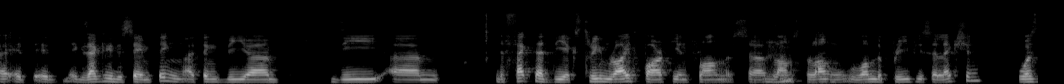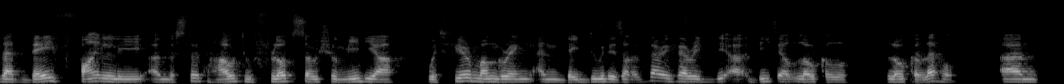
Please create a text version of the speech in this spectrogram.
uh, it, it, exactly the same thing. I think the um, the um, the fact that the extreme right party in Flanders, uh, mm-hmm. Vlaams Belang, won the previous election was that they finally understood how to flood social media with fear mongering, and they do this on a very, very de- uh, detailed local local level. Um,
